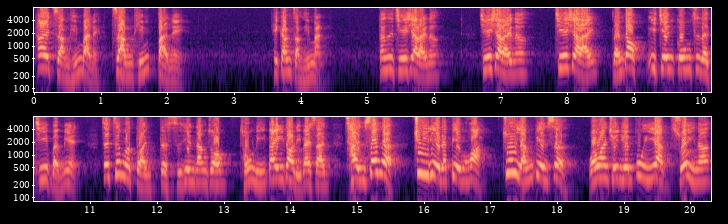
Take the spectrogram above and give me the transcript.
它还涨停板呢，涨停板呢，黑刚涨停板。但是接下来呢？接下来呢？接下来，难道一间公司的基本面在这么短的时间当中，从礼拜一到礼拜三产生了剧烈的变化，猪羊变色，完完全全不一样。所以呢，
